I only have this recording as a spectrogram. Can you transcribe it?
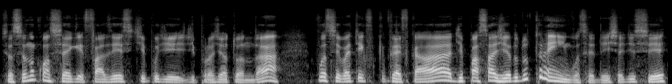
Se você não consegue fazer esse tipo de, de projeto andar, você vai ter que vai ficar de passageiro do trem, você deixa de ser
